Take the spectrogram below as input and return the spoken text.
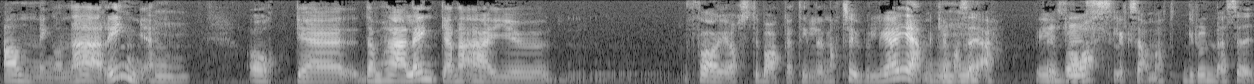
andning och näring. Och eh, de här länkarna är ju för oss tillbaka till det naturliga igen kan man säga. Det är en Precis. bas liksom att grunda sig.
